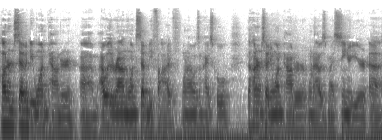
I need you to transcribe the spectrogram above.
171 pounder. Um, I was around 175 when I was in high school. The 171 pounder when I was my senior year, uh,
